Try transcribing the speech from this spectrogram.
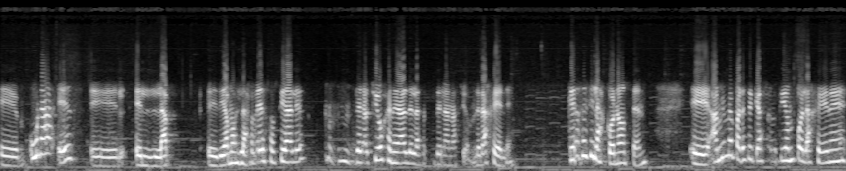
Eh, una es, la, eh, digamos, las redes sociales del Archivo General de la, de la Nación, de la GN, que no sé si las conocen, Eh, a mí me parece que hace un tiempo la GN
